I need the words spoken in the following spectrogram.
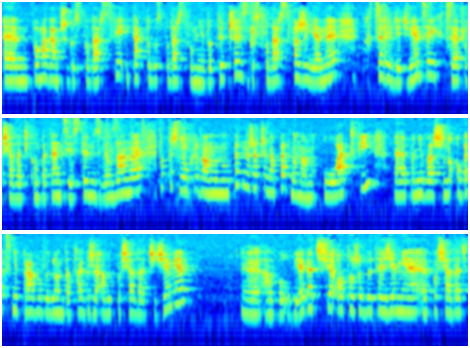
em, pomagam przy gospodarstwie, i tak to gospodarstwo mnie dotyczy, z gospodarstwa żyjemy, chcę wiedzieć więcej, chcę posiadać kompetencje z tym związane. To też nie ukrywam, pewne rzeczy na pewno nam ułatwi, e, ponieważ no, obecnie prawo wygląda tak, że aby posiadać ziemię, e, albo ubiegać się o to, żeby tę ziemię e, posiadać,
